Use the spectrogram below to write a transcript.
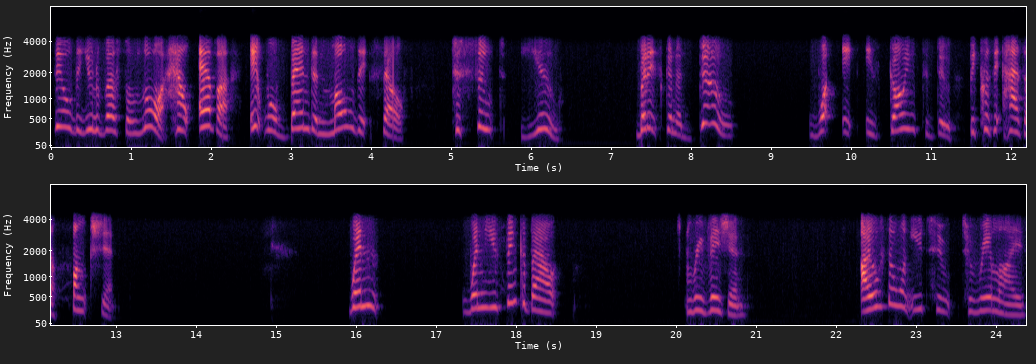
still the universal law. However, it will bend and mold itself to suit you. but it's going to do what it is going to do because it has a function. When when you think about revision, I also want you to, to realize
